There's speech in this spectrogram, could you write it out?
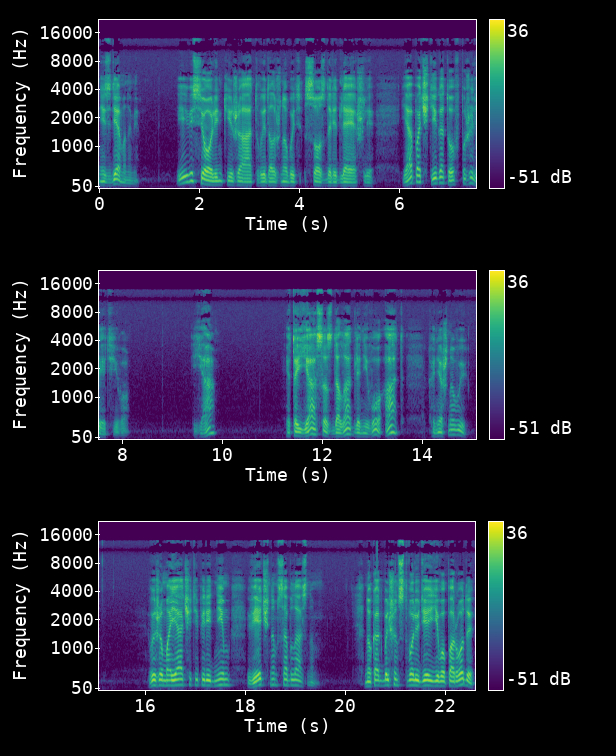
ни с демонами. И веселенький же ад вы, должно быть, создали для Эшли. Я почти готов пожалеть его. Я? Это я создала для него ад? Конечно, вы. Вы же маячите перед ним вечным соблазном. Но, как большинство людей его породы,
